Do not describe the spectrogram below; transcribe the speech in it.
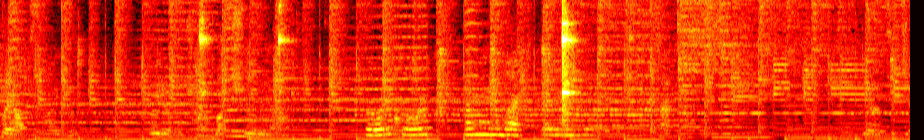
Bunu da yapsaydın. Öyle boşalt. Bak şöyle ya. Doğru doğru. Ben onu başka rengi. Yaratıcı.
